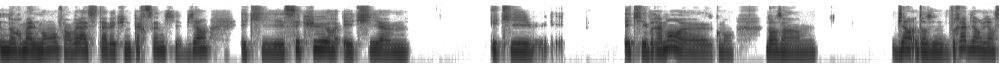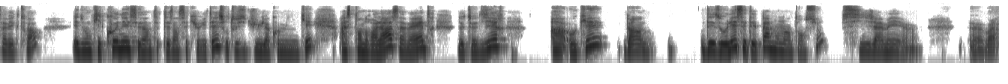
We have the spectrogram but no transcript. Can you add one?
normalement, enfin voilà, si tu es avec une personne qui est bien et qui est sécure et qui euh, et qui et qui est vraiment euh, comment dans un bien dans une vraie bienveillance avec toi et donc qui connaît tes insécurités, surtout si tu lui as communiqué, à cet endroit-là, ça va être de te dire ah ok, ben désolé, c'était pas mon intention. Si jamais euh, euh, voilà,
